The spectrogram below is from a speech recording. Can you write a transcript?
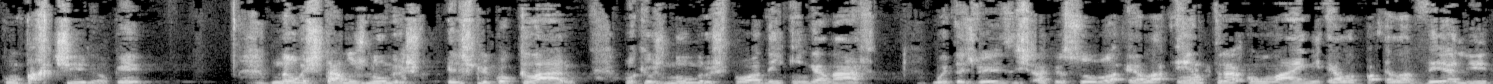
Compartilha, ok? Não está nos números. Ele explicou claro, porque os números podem enganar. Muitas vezes a pessoa ela entra online, ela, ela vê ali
